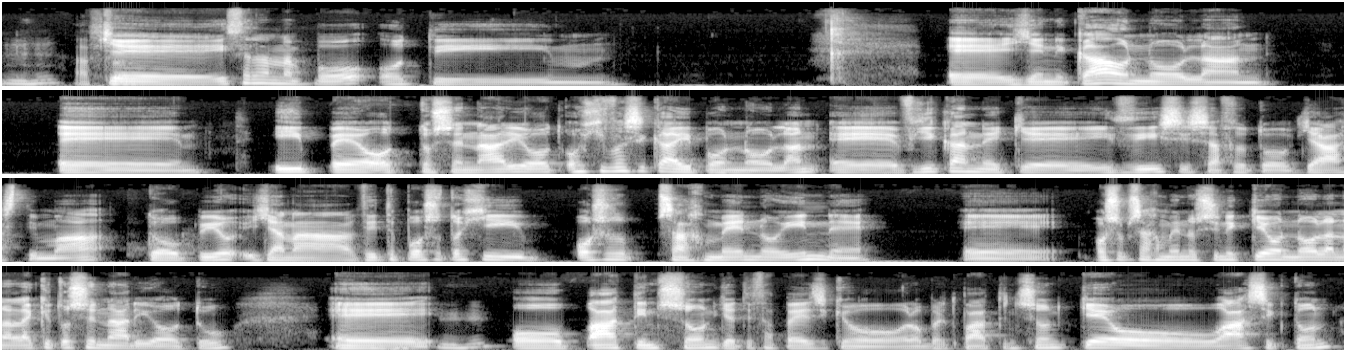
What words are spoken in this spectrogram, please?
Μμμ. Αυτό. Και ήθελα να πω ότι ε, γενικά ο Νόλαν ε, είπε ότι το σενάριο, όχι βασικά είπε ο Νόλαν, ε, βγήκανε και ειδήσεις αυτό το διάστημα, το οποίο για να δείτε πόσο, το έχει, πόσο ψαχμένο είναι, ε, πόσο ψαχμένος είναι και ο Νόλαν αλλά και το σενάριό του, ε, Μμμ. ο Πάτινσον, γιατί θα παίζει και ο Ρόμπερτ Πάτινσον και ο Άσικτον,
